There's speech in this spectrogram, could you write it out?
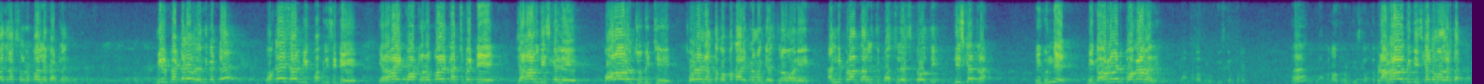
పది లక్షల రూపాయలు నేను పెట్టలేను. మీరు పెట్టగలరు ఎందుకంటే ఒకేసారి మీకు పబ్లిసిటీ ఇరవై కోట్ల రూపాయలు ఖర్చు పెట్టి జనాలు తీసుకెళ్ళి పోలవరం చూపించి చూడండి ఎంత గొప్ప కార్యక్రమం చేస్తున్నాము అని అన్ని ప్రాంతాల నుంచి బస్సులు వేసి తోల్తి తీసుకెళ్తున్నారు. మీకు ఉంది మీ గవర్నమెంట్ ప్రోగ్రామ్ అది. అమరావతి కూడా తీసుకెళ్తారండి. అమరావతి కూడా తీసుకెళ్తారు ఇప్పుడు అమరావతి తీసుకెళ్ళడం మొదలెడతారు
